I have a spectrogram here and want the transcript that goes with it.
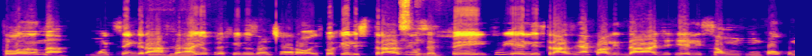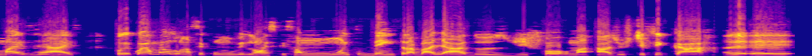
plana, muito sem graça, uhum. aí eu prefiro os anti-heróis. Porque eles trazem Sim. os efeitos e eles trazem a qualidade e eles são um pouco mais reais. Porque qual é o meu lance com vilões que são muito bem trabalhados de forma a justificar é, é,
